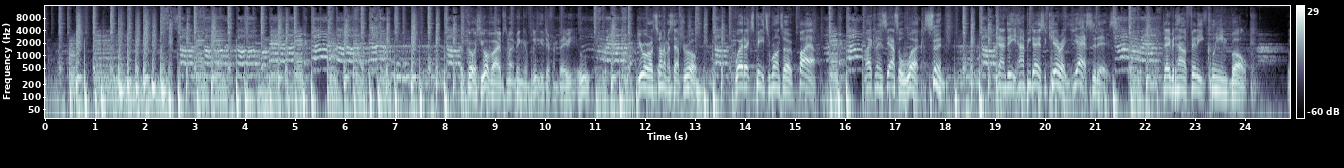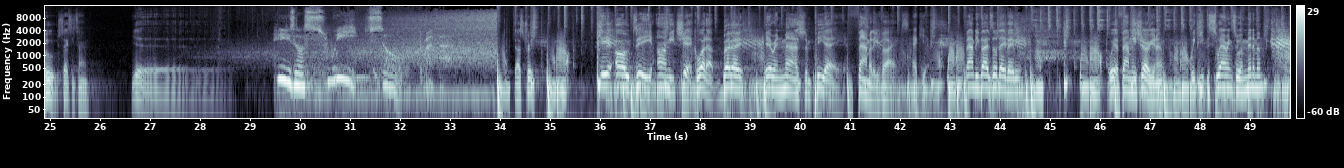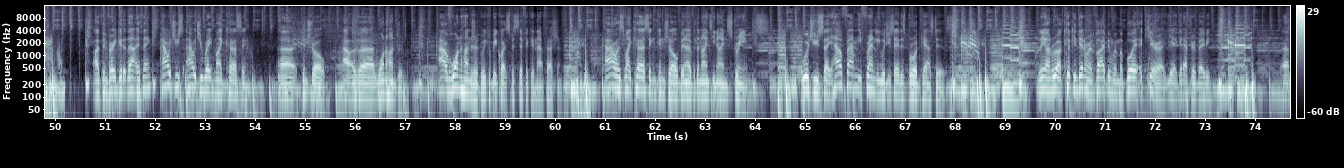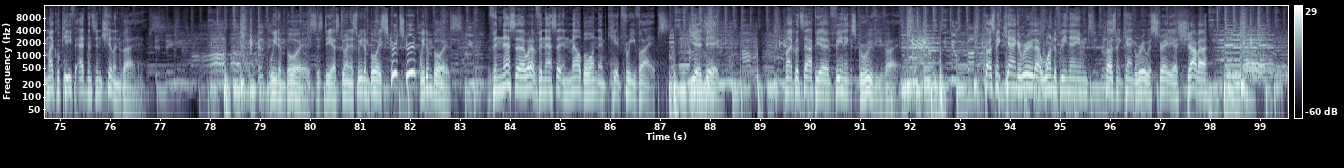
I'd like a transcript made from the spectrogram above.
Of course, your vibes might have been completely different, baby. Ooh. You are autonomous after all. Word XP, Toronto, fire. Michael in Seattle, work, soon. Dandy, happy days, Akira, yes it is. David Howe, Philly, clean bulk. Ooh, sexy time. Yeah. He's a sweet soul. brother. That's true. EOD Army Chick, what up, baby? Here in from PA. Family vibes. Heck yeah. Family vibes all day, baby. We're a family show, you know. We keep the swearing to a minimum. I've been very good at that, I think. How would you how would you rate my cursing uh, control out of uh, 100? Out of 100, we could be quite specific in that fashion. How has my cursing control been over the 99 streams? Would you say how family friendly would you say this broadcast is? Leon Rock cooking dinner and vibing with my boy Akira. Yeah, get after it, baby. Uh, Michael Keefe, Edmonton chillin' vibes. Weedham Boys is DS us. Weedham Boys, scroot scroot. Weedham Boys. Vanessa, what up, Vanessa in Melbourne and Kid Free Vibes. Yeah, dig. Michael Tapia in Phoenix, Groovy Vibe. Cosmic Kangaroo, that wonderfully named Cosmic Kangaroo, Australia, Shaba.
